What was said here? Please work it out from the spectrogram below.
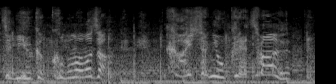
っ。ていうかこのままじゃ会社に遅れちまう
